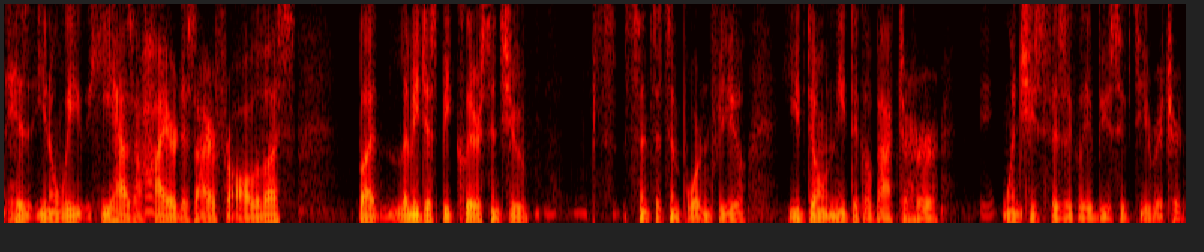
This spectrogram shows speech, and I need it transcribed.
his you know we he has a higher desire for all of us. But let me just be clear since you since it's important for you, you don't need to go back to her when she's physically abusive to you, Richard.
